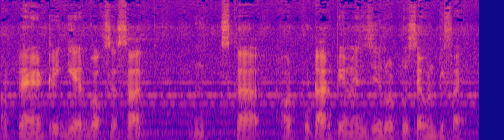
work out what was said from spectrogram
और प्लानिटरी गियर बॉक्स के साथ इसका आउटपुट आरपीएम है ज़ीरो टू सेवेंटी फाइव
